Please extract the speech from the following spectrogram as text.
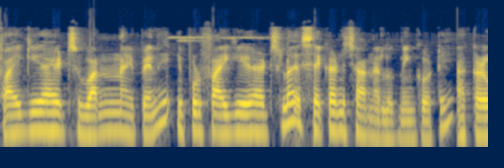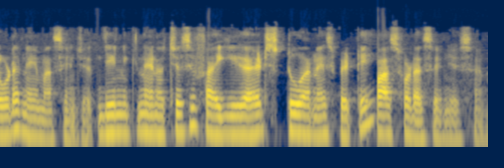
ఫైవ్ గిగాయిడ్స్ వన్ అయిపోయింది. ఇప్పుడు ఫైవ్ గిగాయిడ్స్లో సెకండ్ ఛానల్ ఉంది ఇంకోటి. అక్కడ కూడా నేమ్ అసైన్ చేయాలి దీనికి నేను వచ్చేసి ఫైవ్ గిగాయిడ్స్ టూ అనేసి పెట్టి పాస్వర్డ్ అసైన్ చేశాను.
